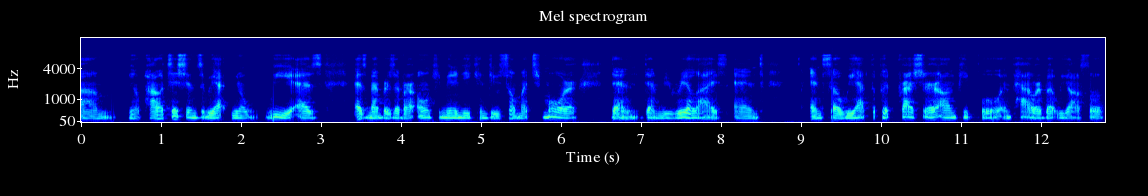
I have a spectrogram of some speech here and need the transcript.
um, you know politicians. We have you know we as as members of our own community can do so much more than than we realize. And and so we have to put pressure on people in power but we also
